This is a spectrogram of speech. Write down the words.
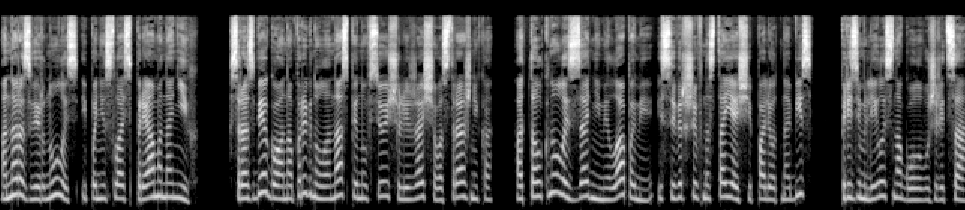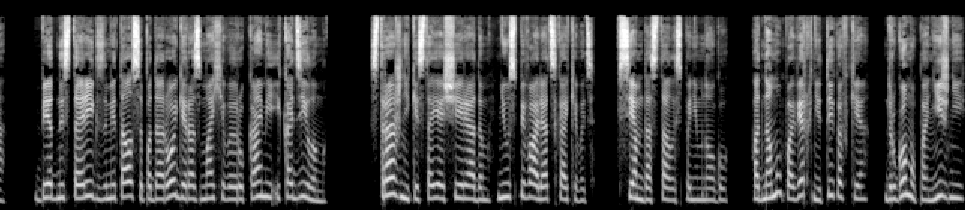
Она развернулась и понеслась прямо на них. С разбегу она прыгнула на спину все еще лежащего стражника, оттолкнулась задними лапами и, совершив настоящий полет на бис, приземлилась на голову жреца. Бедный старик заметался по дороге, размахивая руками и кадилом. Стражники, стоящие рядом, не успевали отскакивать. Всем досталось понемногу. Одному по верхней тыковке, другому по нижней.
